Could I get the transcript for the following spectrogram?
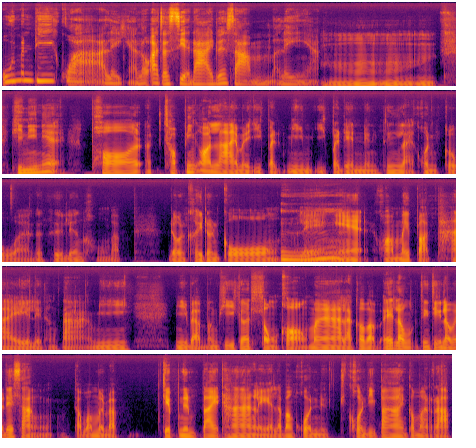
อุ้ยมันดีกว่าอะไรเงี้ย เราอาจจะเสียดายด้วยซ้ำอะไรเงี้ย อืมอืมอืมทีนี้เนี่ยพอช้อปปิ้งออนไลน์มันอีกประมีอีกประเด็นหนึ่งซึ่งหลายคนกลัวก็คือเรื่องของแบบโดนเคยโดนโกงอืม อะไรอย่างเงี้ย ความไม่ปลอดภัยอะไรต่างๆ มีมีแบบบางทีก็ส่งของมาแล้วก็แบบเอ้ยเราจริง ๆ เราไม่ได้สั่ง แต่ว่าเหมือนแบบ เก็บเงินปลายทางอะไรเงี้ยแล้วบางคนคนที่บ้านก็มารับ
